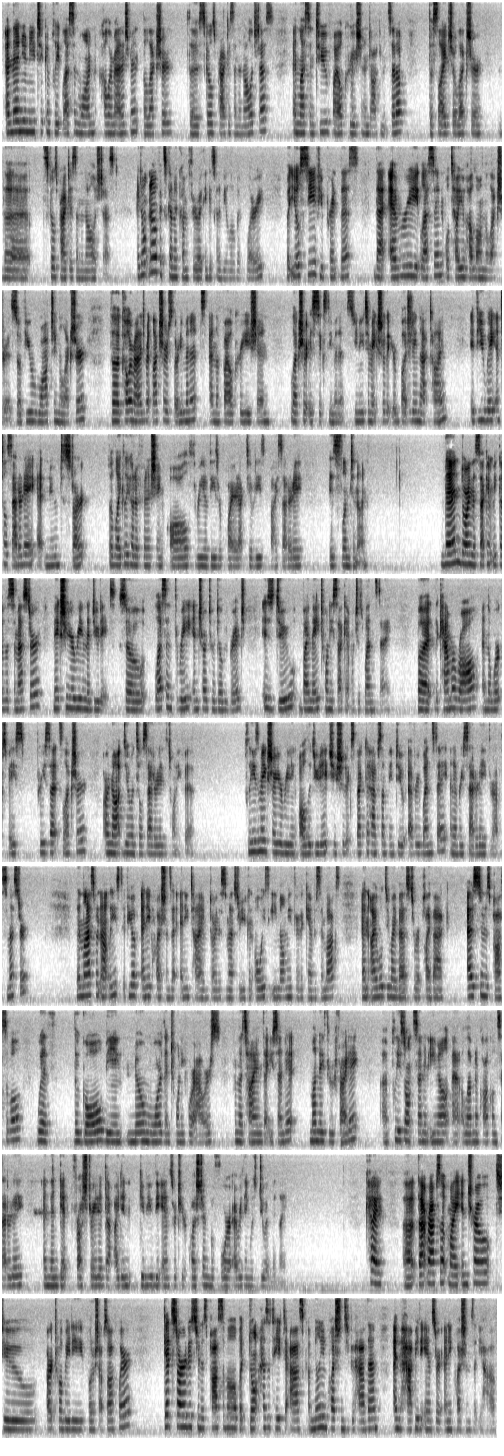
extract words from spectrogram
And then you need to complete Lesson 1, Color Management, the lecture, the skills practice and the knowledge test, and lesson two, file creation and document setup, the slideshow lecture, the skills practice, and the knowledge test. I don't know if it's going to come through. I think it's going to be a little bit blurry, but you'll see if you print this that every lesson will tell you how long the lecture is. So if you're watching the lecture, the color management lecture is 30 minutes and the file creation lecture is 60 minutes. You need to make sure that you're budgeting that time. If you wait until Saturday at noon to start, the likelihood of finishing all three of these required activities by Saturday is slim to none. Then, during the second week of the semester, make sure you're reading the due dates. So, Lesson 3, Intro to Adobe Bridge, is due by May 22nd, which is Wednesday. But the Camera Raw and the Workspace Presets lecture are not due until Saturday the 25th. Please make sure you're reading all the due dates. You should expect to have something due every Wednesday and every Saturday throughout the semester. Then last but not least, if you have any questions at any time during the semester, you can always email me through the Canvas inbox, and I will do my best to reply back as soon as possible with the goal being no more than 24 hours from the time that you send it, Monday through Friday. Uh, please don't send an email at 11 o'clock on Saturday and then get frustrated that I didn't give you the answer to your question before everything was due at midnight. Okay, uh, that wraps up my intro to Art 1280 Photoshop software. Get started as soon as possible, but don't hesitate to ask a million questions if you have them. I'm happy to answer any questions that you have.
